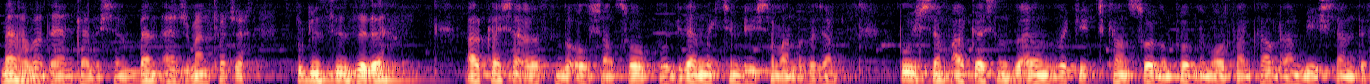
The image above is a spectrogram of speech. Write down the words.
Merhaba değerli kardeşlerim. Ben Ercüment Hoca. Bugün sizlere arkadaşlar arasında oluşan soğukluğu gidermek için bir işlem anlatacağım. Bu işlem arkadaşınızla aranızdaki çıkan sorunun problemi ortadan kaldıran bir işlemdir.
